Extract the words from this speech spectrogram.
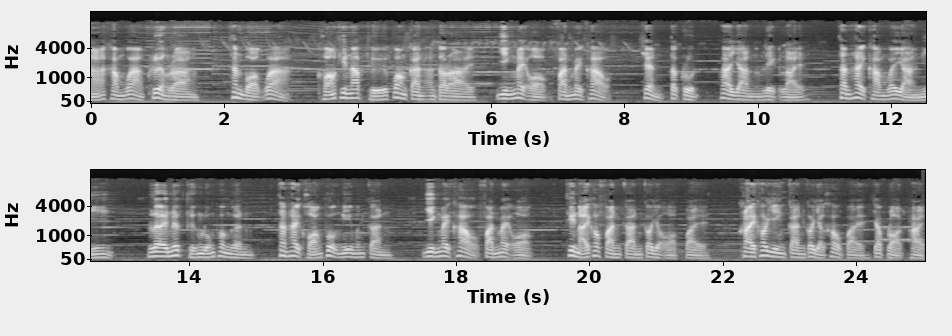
หาคำว่าเครื่องราง ท่านบอกว่าของที่นับถือป้องกันอันตราย ยิงไม่ออกฟันไม่เข้า เช่น ตะกรุด ผ้ายันเหล็กไหล ท่านให้คำไว้อย่างนี้ เลยนึกถึงหลวงพ่อเงิน ท่านให้ของพวกนี้เหมือนกัน ยิงไม่เข้าฟันไม่ออก ที่ไหนเขาฟันกันก็อย่าออกไป ใครเขายิงกันก็อย่าเข้าไป จะปลอดภัย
